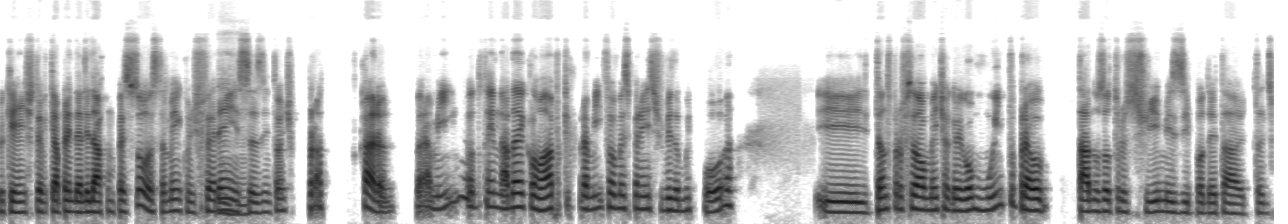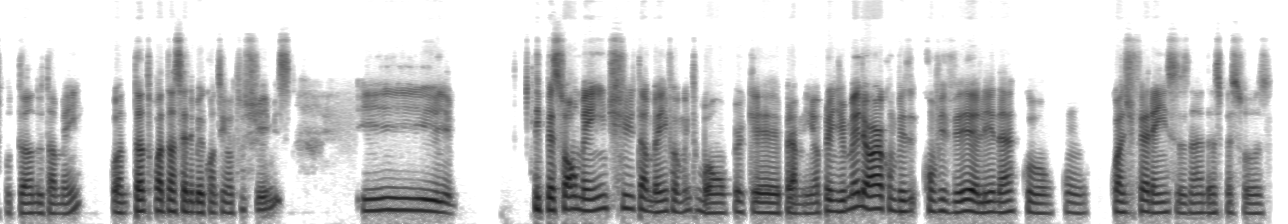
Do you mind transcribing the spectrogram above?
Porque a gente teve que aprender a lidar com pessoas também, com uhum. diferenças. Uhum. Então, tipo, pra, cara, para mim, eu não tenho nada a reclamar, porque para mim foi uma experiência de vida muito boa. E tanto profissionalmente agregou muito para eu estar tá nos outros times e poder estar tá, tá disputando também, tanto quanto na CNB quanto em outros times. E, e pessoalmente também foi muito bom, porque para mim eu aprendi melhor a conviver ali, né, com, com, com as diferenças, né, das pessoas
